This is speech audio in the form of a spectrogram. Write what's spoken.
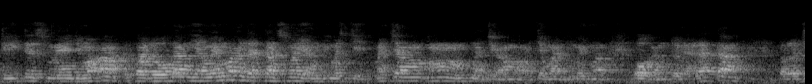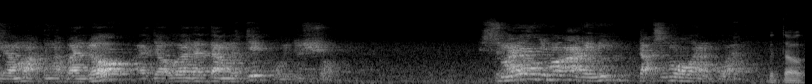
cerita semayang jemaah kepada orang yang memang datang semayang di masjid. Macam hmm, nak ceramah macam mana memang orang tu dah datang. Kalau ceramah tengah bandar, ajak orang datang masjid, oh itu syok. Semayang jemaah ini tak semua orang kuat. Betul.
